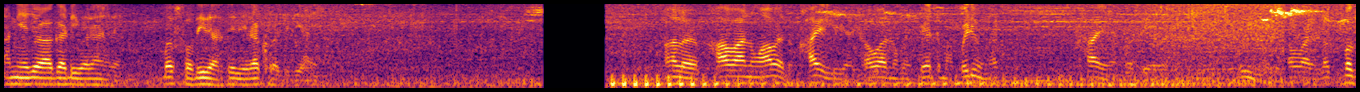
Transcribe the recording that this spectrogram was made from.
આની જો આ ગાડીવાળા અહીં રાખી. બસો દીધા સીધી રાખવા દીધી અહીંયા. હાલો ખાવાનું આવે તો ખાઈ લીધા ખાવાનું કંઈ પેટમાં પડ્યું નથી. ખાઈએ પછી. સવારે લગભગ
